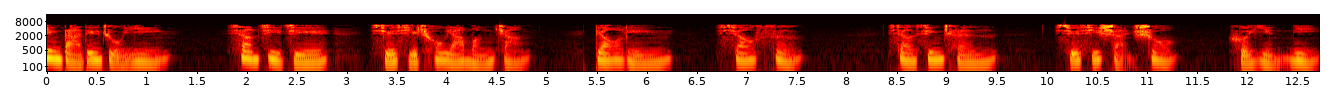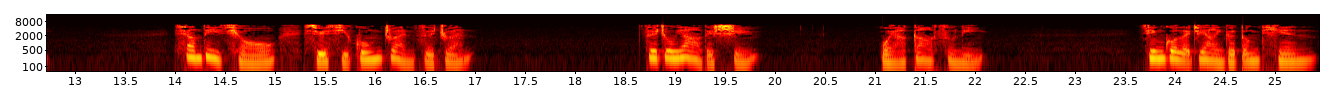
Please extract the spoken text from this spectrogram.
并打定主意向季节学习抽芽猛长，凋零萧瑟，向星辰。学习闪烁和隐匿，向地球学习公转自转。最重要的是，我要告诉你，经过了这样一个冬天，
